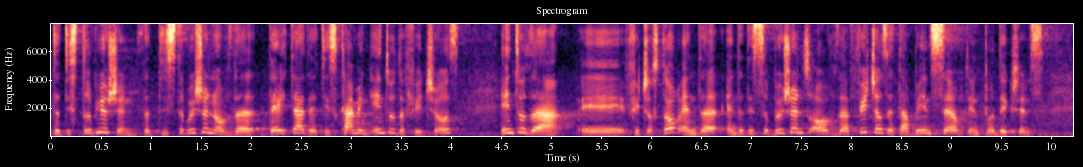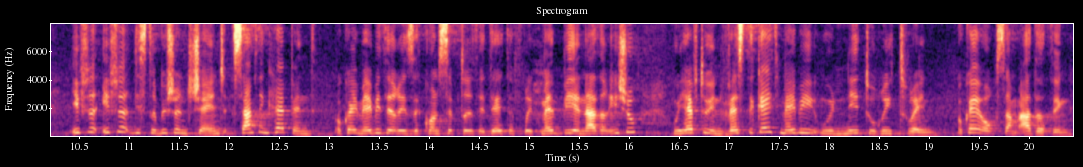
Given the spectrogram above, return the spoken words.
the distribution, the distribution of the data that is coming into the features, into the uh, feature store, and the, and the distributions of the features that are being served in predictions. If the, if the distribution changed, something happened, okay, maybe there is a concept with a data freak, maybe another issue, we have to investigate, maybe we need to retrain, okay, or some other thing.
